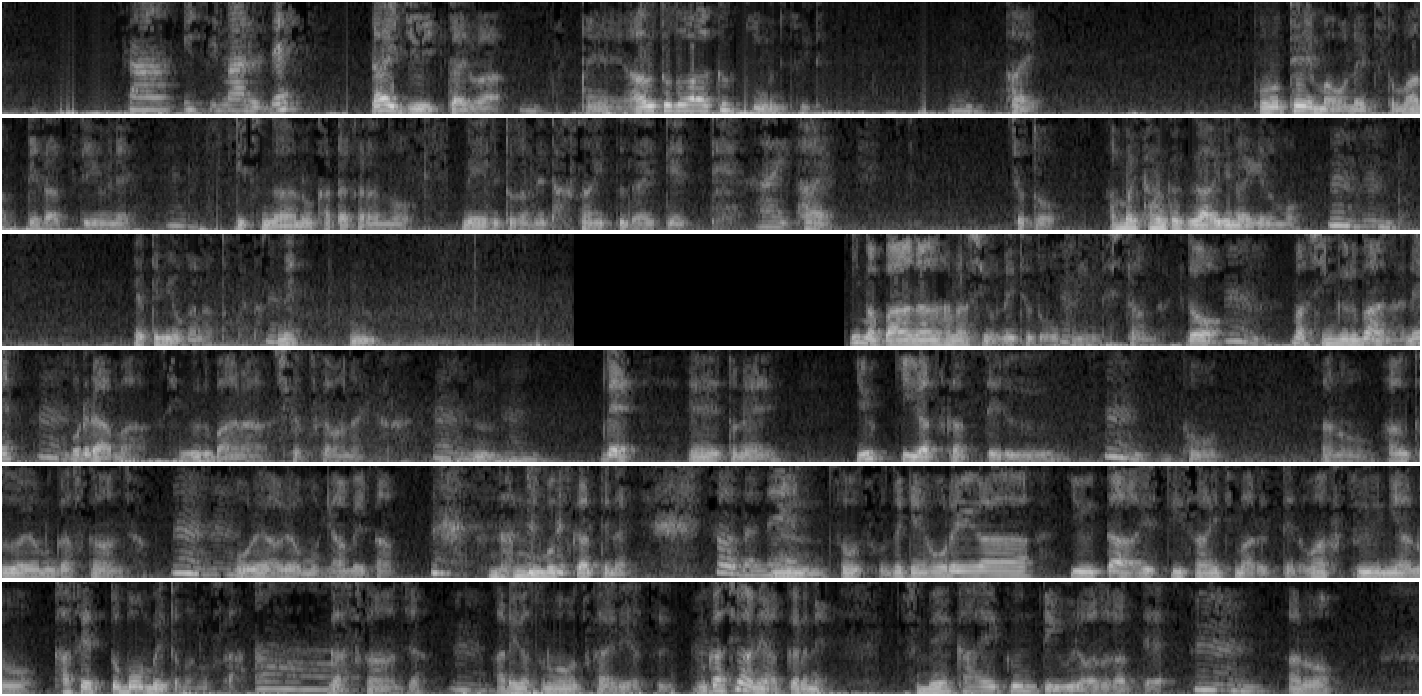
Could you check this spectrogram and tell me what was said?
ー310です。第11回は、えーアウトドアクッキングについて。うん。はい。このテーマをね、ちょっと待ってたっていうね、うん。リスナーの方からのメールとかね、たくさんいただいてって、はい。はい。ちょっと、あんまり感覚が空いてないけども、うんうん。やってみようかなと思いますね。うん。今、バーナーの話をね、ちょっとオープニングでしたんだけど、うん。まあ、シングルバーナーね。うん俺らはまあ、シングルバーナーしか使わないから。うん。うん。で、えっ、とね、ユッキーが使ってるうん。の、あの、アウトドア用のガス缶あんじゃん。うん。うん。俺、あれはもうやめた。何にも使ってない。そうだうね。ん、そうそう。だけど俺が言うた ST310 っていうのは普通にあの、カセットボンベとかのさ、ガス缶あんじゃん。うん。あれがそのまま使えるやつ。昔はね、あっからね、詰め替えくんっていう裏技があって、うん。あの、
